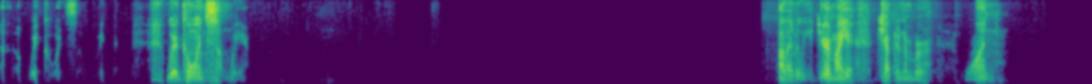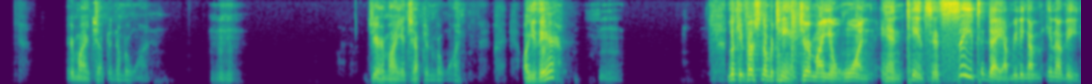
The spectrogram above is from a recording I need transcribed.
We're going somewhere. We're going somewhere. Hallelujah. Jeremiah chapter number one. Jeremiah chapter number one. Mm-hmm. Jeremiah chapter number one. Are you there? Mm-hmm. Look at verse number 10. Jeremiah 1 and 10 says, See today, I'm reading on NIV,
